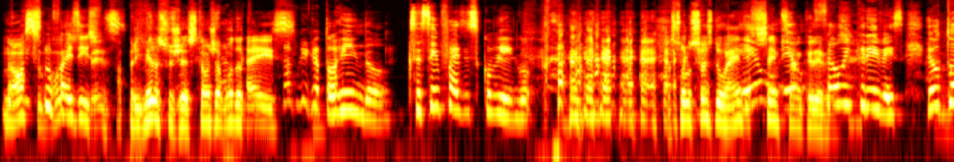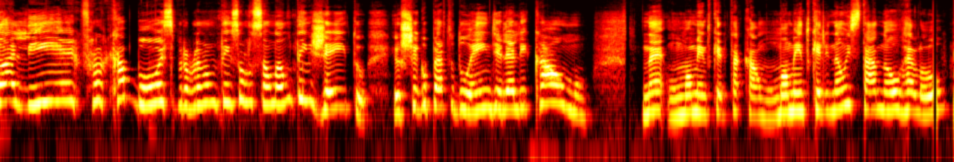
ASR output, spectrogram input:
que Nossa, você um não faz isso? vezes. A primeira sugestão já muda tudo. É isso. Sabe por que eu tô rindo? Que você sempre faz isso comigo. As soluções do Andy Eu- sempre são eu- incríveis. São incríveis. Eu tô ali e falo, acabou, esse problema não tem solução, não tem jeito. Eu chego perto do Andy, ele é ali calmo. Né? Um momento que ele tá calmo, um momento que ele não está no hello.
